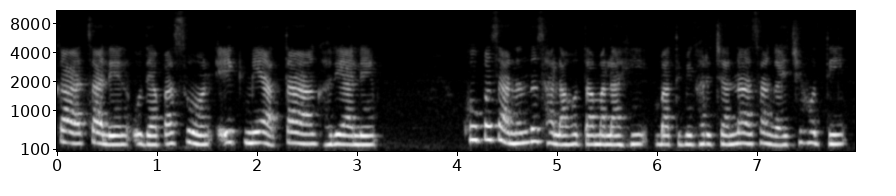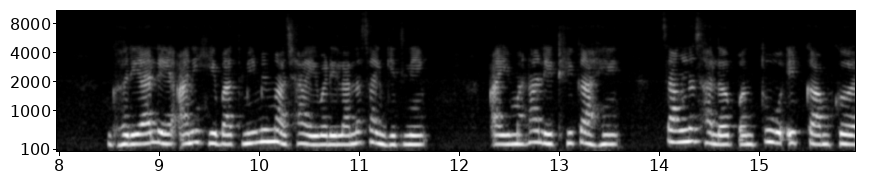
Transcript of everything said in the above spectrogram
का चालेल? उद्यापासून एक मी आता घरी आले. खूपच आनंद झाला होता मलाही. बातमी घरच्यांना सांगायची होती. घरी आले आणि ही बातमी मी माझ्या आईवडिलांना सांगितली. आई म्हणाली ठीक आहे. चांगलं झालं पण तू एक काम कर.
